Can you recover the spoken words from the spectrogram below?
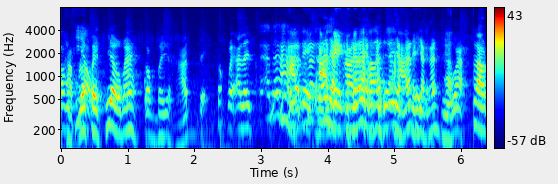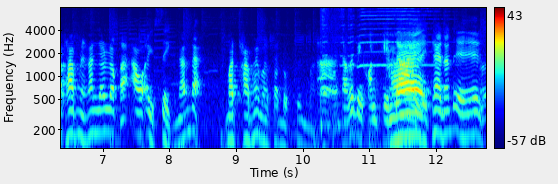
ต้องขับเที่รยถวไปเที่ยวไหมต้องไปหาเด็กต้องไปอะไรอันนั้นหาเด็กแล้วอย่างหาแล้วเด็กอย่างนั้นอย่างนั้นหาเด็กอย่างนั้นถือว่าเราทำอย่างนั้นแล้วเราก็เอาไอ้สิ่งนั้นน่ะมาทำให้มันสนุกขึ้นมาอ่าทำให้เป็นคอนเทนต์ใช่ได้แค่นั้นเองเอ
